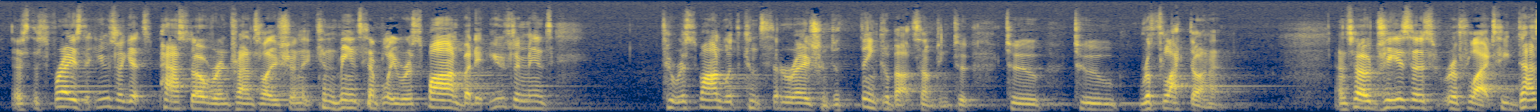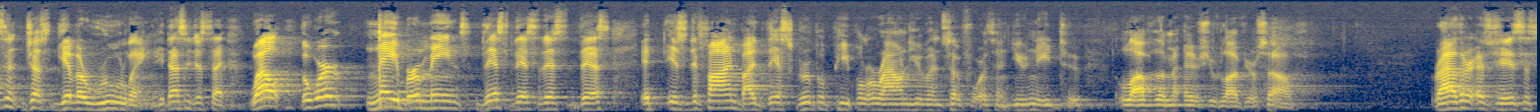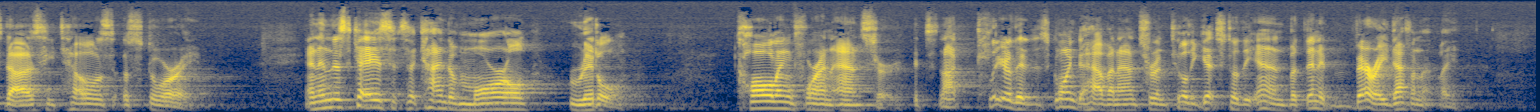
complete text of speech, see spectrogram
there's this phrase that usually gets passed over in translation. It can mean simply respond, but it usually means to respond with consideration, to think about something, to, to, to reflect on it. And so Jesus reflects. He doesn't just give a ruling. He doesn't just say, well, the word neighbor means this, this, this, this. It is defined by this group of people around you and so forth, and you need to love them as you love yourself. Rather, as Jesus does, he tells a story. And in this case, it's a kind of moral riddle calling for an answer. It's not clear that it's going to have an answer until he gets to the end, but then it very definitely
